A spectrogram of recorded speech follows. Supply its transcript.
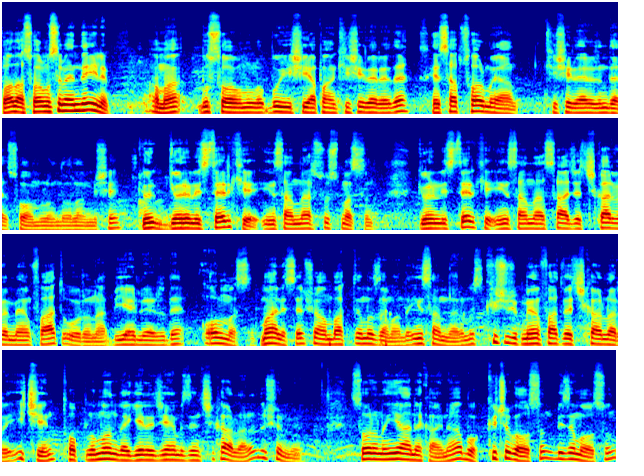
Valla sorumlusu ben değilim. Ama bu sorumlu, bu işi yapan kişilere de hesap sormayan kişilerin de sorumluluğunda olan bir şey. Gö- Gönül ister ki insanlar susmasın. Gönül ister ki insanlar sadece çıkar ve menfaat uğruna bir yerlerde olmasın. Maalesef şu an baktığımız zaman da insanlarımız küçücük menfaat ve çıkarları için toplumun ve geleceğimizin çıkarlarını düşünmüyor. Sorunun yane kaynağı bu. Küçük olsun, bizim olsun,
